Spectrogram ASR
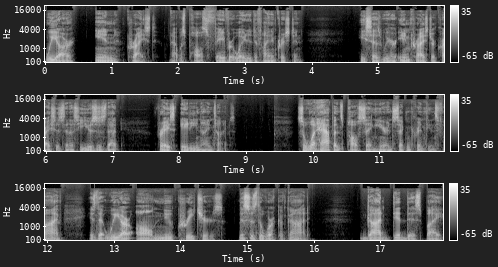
we are in Christ. That was Paul's favorite way to define a Christian. He says we are in Christ or Christ is in us. He uses that phrase 89 times. So, what happens, Paul's saying here in 2 Corinthians 5, is that we are all new creatures. This is the work of God. God did this by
